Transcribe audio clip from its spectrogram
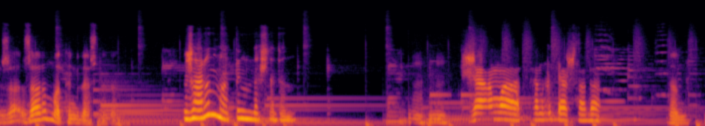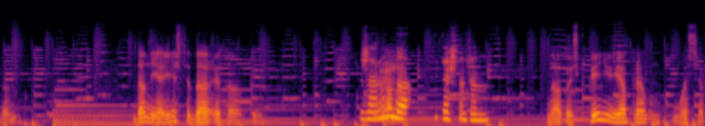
Жа- Жарыма тыңдашныдан. Жарынма Мгм. Жарма. Тыңдашнадан. Дан, дан. Дан я есть, и да, это ты. Жарынма Ну да. тыңдашнадан. Да, то есть к пению я прям мастер.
